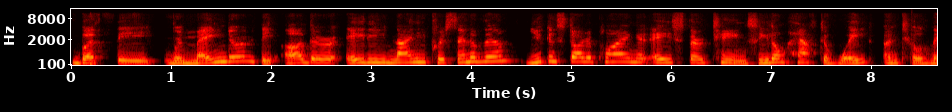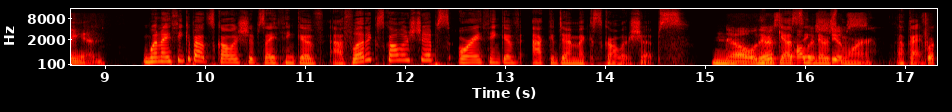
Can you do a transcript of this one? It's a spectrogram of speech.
But the remainder, the other 80, 90% of them, you can start applying at age 13. So you don't have to wait until then. When I think about scholarships, I think of athletic scholarships or I think of academic scholarships. No, there's I'm guessing there's more. Okay. For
